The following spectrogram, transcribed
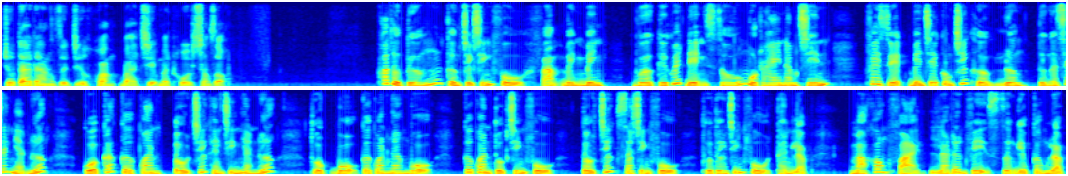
chúng ta đang dự trữ khoảng 3 triệu mét khối xăng dầu. Phó Thủ tướng Thường trực Chính phủ Phạm Bình Minh vừa ký quyết định số 1259 phê duyệt biên chế công chức hưởng lương từ ngân sách nhà nước của các cơ quan tổ chức hành chính nhà nước thuộc Bộ Cơ quan ngang bộ, cơ quan thuộc Chính phủ, tổ chức do Chính phủ, Thủ tướng Chính phủ thành lập mà không phải là đơn vị sự nghiệp công lập,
